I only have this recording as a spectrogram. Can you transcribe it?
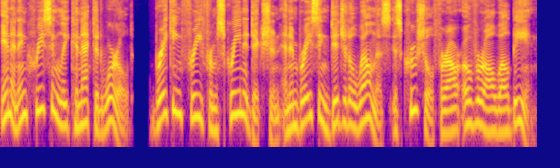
In an increasingly connected world, breaking free from screen addiction and embracing digital wellness is crucial for our overall well-being.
